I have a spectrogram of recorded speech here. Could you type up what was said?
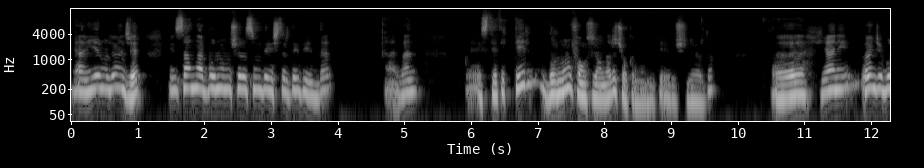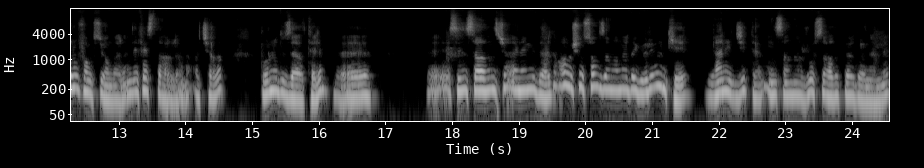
Yani 20 yıl önce insanlar burnunun şurasını değiştir dediğinde yani ben e, estetik değil, burnunun fonksiyonları çok önemli diye düşünüyordum. Ee, yani önce burun fonksiyonlarını, nefes darlığını açalım, burnu düzeltelim. Ee, sizin sağlığınız için önemli derdim. Ama şu son zamanlarda görüyorum ki yani cidden insanların ruh sağlıkları da önemli.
